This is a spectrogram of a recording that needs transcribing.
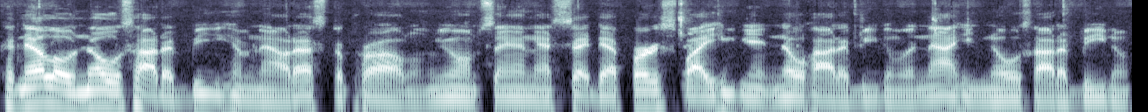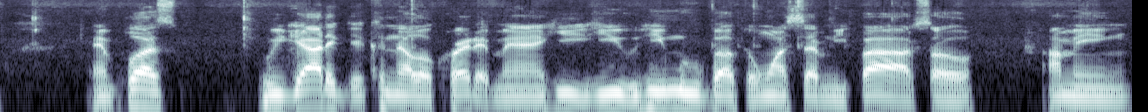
Canelo knows how to beat him now. That's the problem. You know what I'm saying? That said that first fight, he didn't know how to beat him, but now he knows how to beat him. And plus, we got to give Canelo credit, man. He he he moved up to 175. So I mean,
